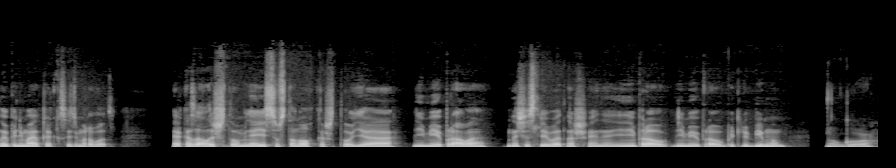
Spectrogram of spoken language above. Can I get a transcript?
Ну, и понимает, как с этим работать. И оказалось, что у меня есть установка, что я не имею права на счастливые отношения, я не, прав, не имею права быть любимым, Ого.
